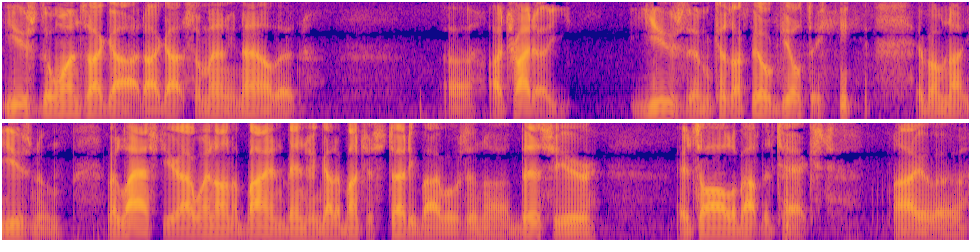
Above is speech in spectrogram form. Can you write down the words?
use the ones I got. I got so many now that uh, I try to use them because I feel guilty if I'm not using them. But last year I went on a buying binge and got a bunch of study Bibles, and uh, this year it's all about the text. I uh,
